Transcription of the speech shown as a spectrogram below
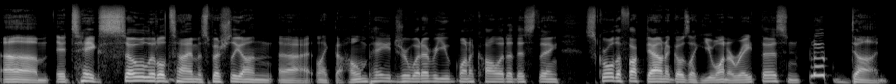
Um, it takes so little time, especially on uh, like the homepage or whatever you want to call it of this thing. Scroll the fuck down, it goes like, you want to rate this? And bloop, done.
